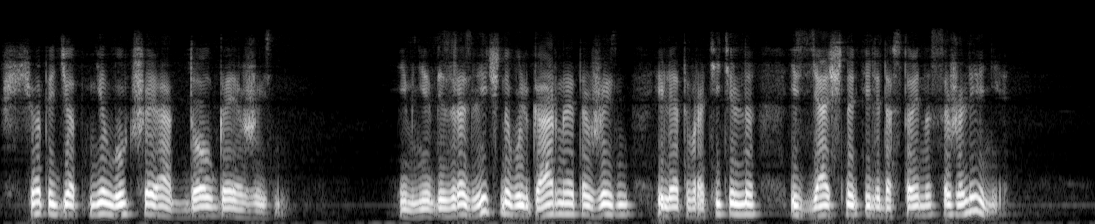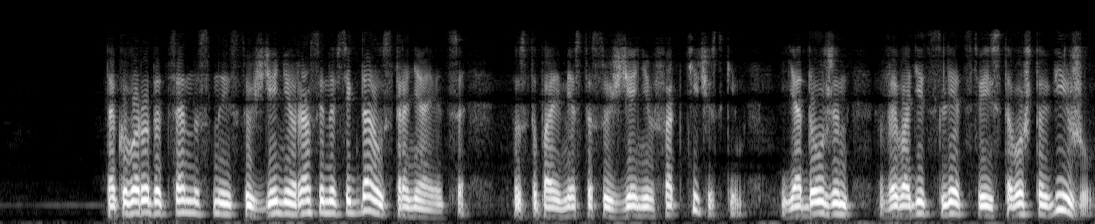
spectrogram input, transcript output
счет идет не лучшая, а долгая жизнь. И мне безразлично, вульгарна эта жизнь или отвратительно, изящно или достойно сожаления. Такого рода ценностные суждения раз и навсегда устраняются, уступая место суждениям фактическим. Я должен выводить следствие из того, что вижу,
